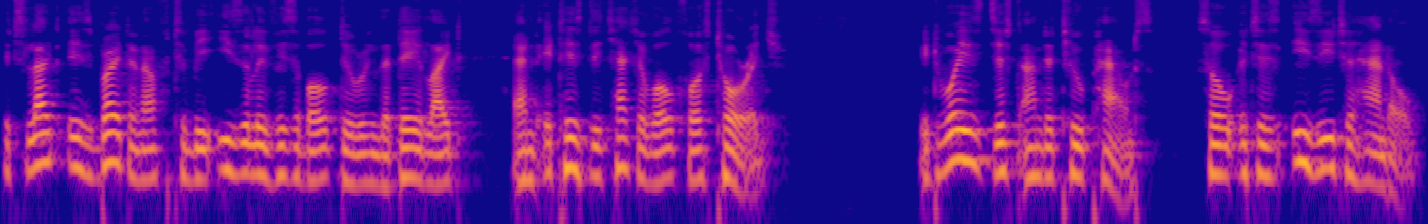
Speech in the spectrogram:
Its light is bright enough to be easily visible during the daylight and it is detachable for storage. It weighs just under 2 pounds, so it is easy to handle.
